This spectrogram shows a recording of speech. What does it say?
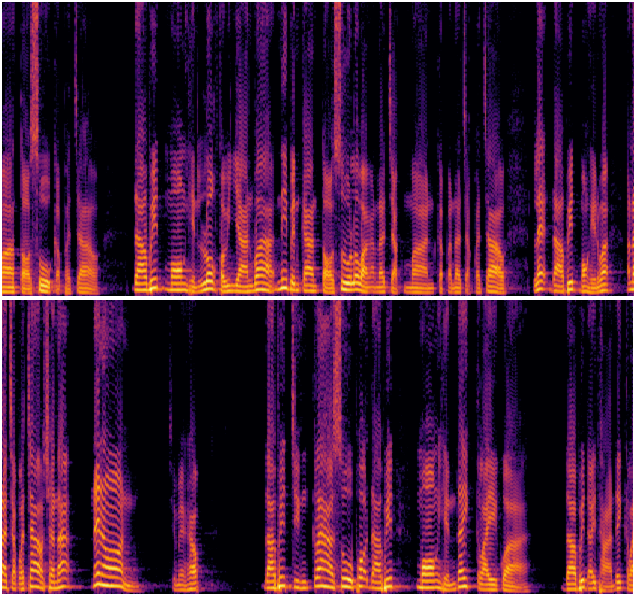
มาต่อสู้กับพระเจ้า ดาวิดมองเห็นโลกฝ่ายวิญญาณว่านี่เป็นการต่อสู้ระหว่างอาณาจักรมารกับอาณาจักรพระเจ้า และดาวิดมองเห็นว่าอาณาจักรพระเจ้าชนะแน่นอนใช่ไหมครับ ดาวิดจึงกล้าสู้ เพราะดาวิดมองเห็นได้ไกลกว่า ดาวิดอธิษฐานได้ไกล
